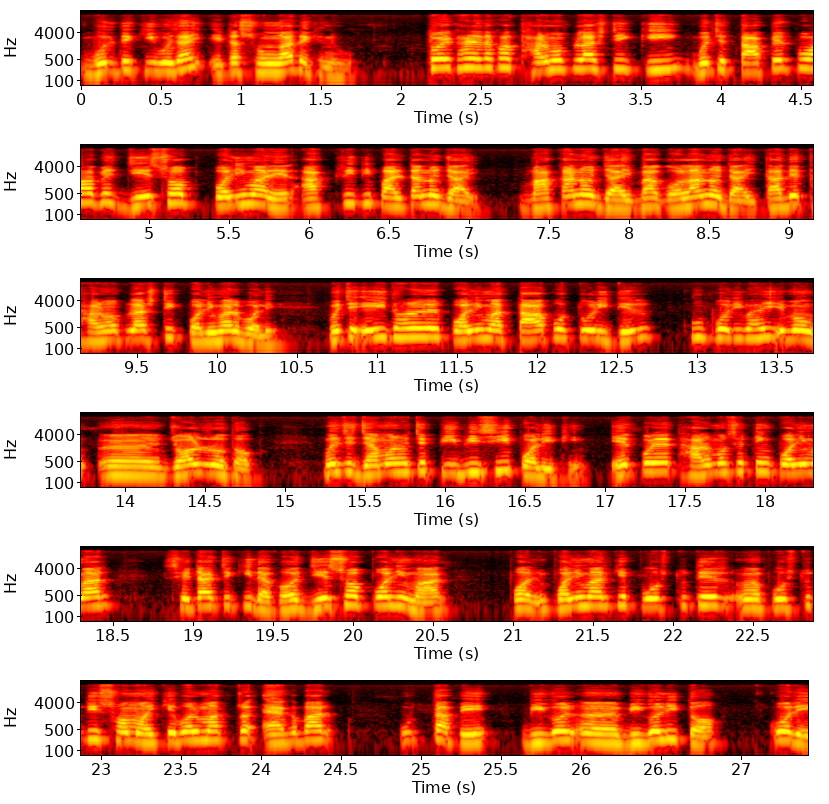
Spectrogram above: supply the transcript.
বলতে কি বোঝায়? এটা সংজ্ঞা দেখে নেব। তো এখানে দেখো থার্মোপ্লাস্টিক কি? বলছে তাপের প্রভাবে যেসব পলিমারের আকৃতি পাল্টানো যায় বাঁকানো যায় বা গলানো যায়, তাদের থার্মোপ্লাস্টিক পলিমার বলে। বলছে এই ধরনের পলিমার তাপ ও তড়িতের কুপরিবাহী এবং জলরোধক। বলছে যেমন হচ্ছে পিভিসি পলিথিন এরপরে থার্মোসেটিং পলিমার সেটা হচ্ছে কি দেখো? যেসব পলিমার পল- পলিমারকে প্রস্তুতের প্রস্তুতির সময় কেবলমাত্র একবার উত্তাপে বিগল বিগলিত করে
